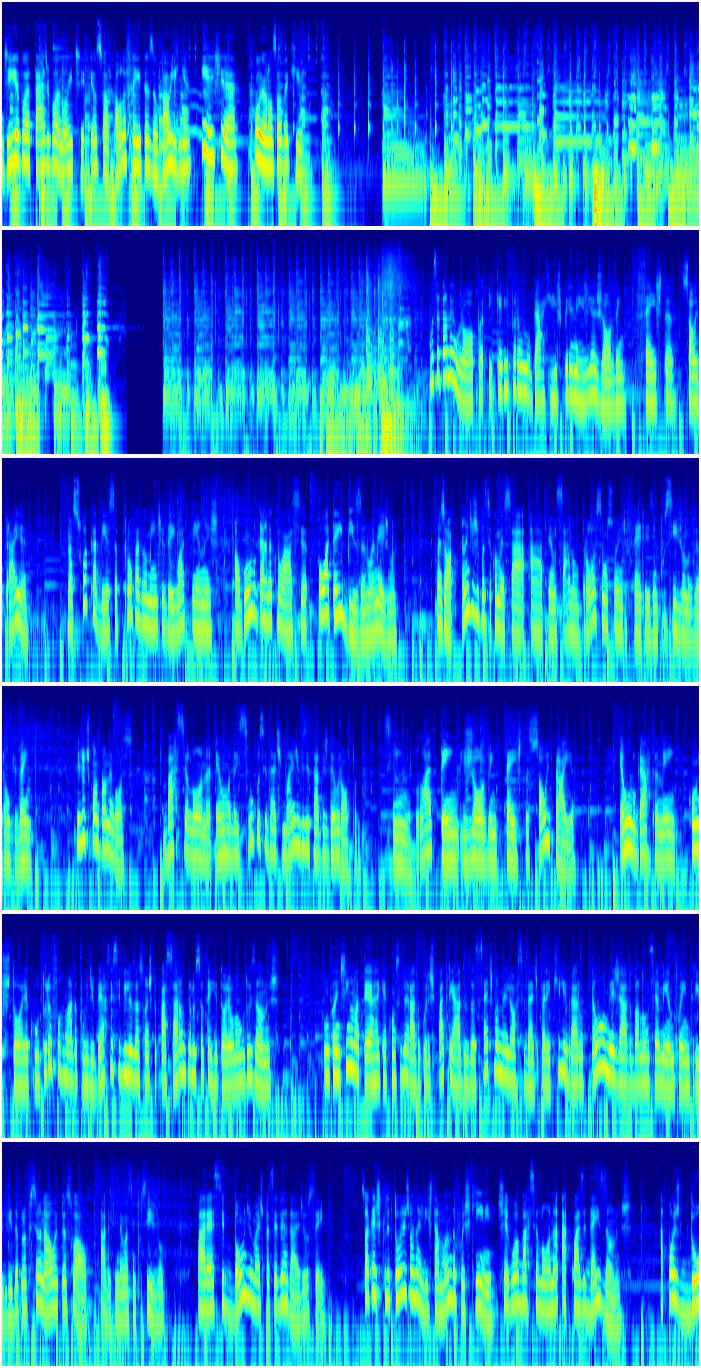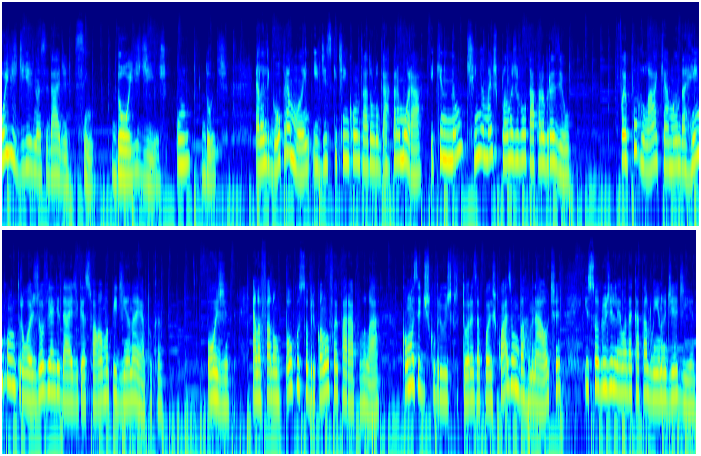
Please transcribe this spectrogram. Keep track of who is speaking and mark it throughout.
Speaker 1: Bom dia, boa tarde, boa noite. Eu sou a Paula Freitas, ou Paulinha, e este é o Eu Não Sou Daqui. Você está na Europa e quer ir para um lugar que respira energia jovem, festa, sol e praia? Na sua cabeça provavelmente veio Atenas, algum lugar na Croácia ou até Ibiza, não é mesmo? Mas ó, antes de você começar a pensar num próximo sonho de férias impossível no verão que vem, deixa eu te contar um negócio. Barcelona é uma das cinco cidades mais visitadas da Europa Sim, lá tem jovem, festa, sol e praia. É um lugar também com história, cultura formada por diversas civilizações que passaram pelo seu território ao longo dos anos. Um cantinho na terra que é considerado por expatriados a sétima melhor cidade para equilibrar o tão almejado balanceamento entre vida profissional e pessoal. Sabe aquele negócio impossível? Parece bom demais para ser verdade, eu sei. Só que a escritora e jornalista Amanda Foschini chegou a Barcelona há quase 10 anos. Após dois dias na cidade, sim, dois dias, um, dois, ela ligou para a mãe e disse que tinha encontrado um lugar para morar e que não tinha mais planos de voltar para o Brasil. Foi por lá que Amanda reencontrou a jovialidade que a sua alma pedia na época. Hoje, ela fala um pouco sobre como foi parar por lá, como se descobriu escritoras após quase um burnout e sobre o dilema da Catalunha no dia a dia.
